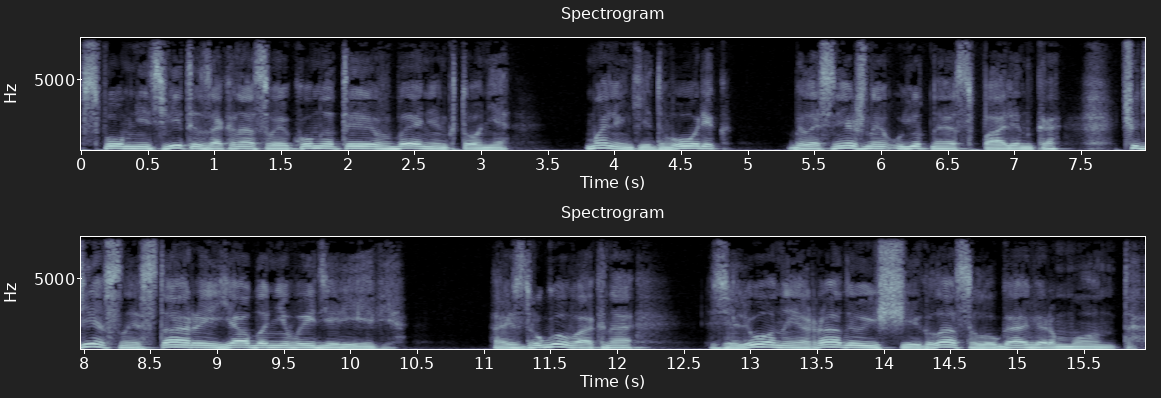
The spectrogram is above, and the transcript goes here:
вспомнить вид из окна своей комнаты в Беннингтоне. Маленький дворик, белоснежная уютная спаленка, чудесные старые яблоневые деревья. А из другого окна зеленые, радующие глаз луга Вермонта.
